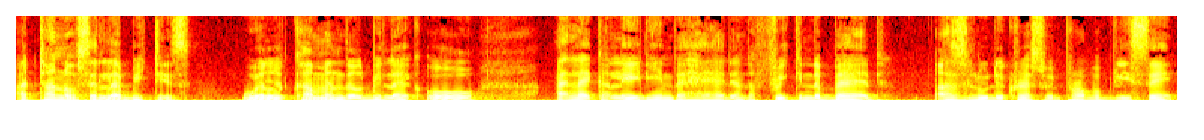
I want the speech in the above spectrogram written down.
a ton of celebrities will come and they'll be like, oh, I like a lady in the head and a freak in the bed, as Ludacris would probably say,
